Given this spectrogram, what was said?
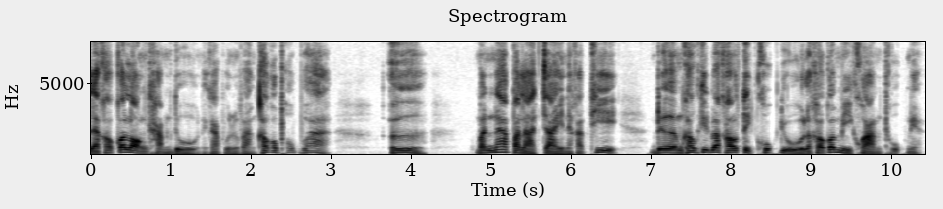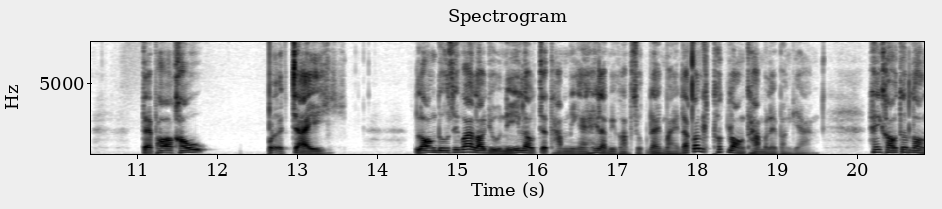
แล้วเขาก็ลองทำดูนะครับคุณผู้ฟังเขาก็พบว่า เออ มันน่าประหลาดใจนะครับที่เดิมเขาคิดว่าเขาติดคุกอยู่ แล้วเขาก็มีความทุกข์เนี่ย แต่พอเขาเปิดใจ ลองดูซิว่าเราอยู่นี้เราจะทำยังไงให้เรามีความสุขได้ไหม แล้วก็ทดลองทำอะไรบางอย่าง ให้เขาทดลอง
